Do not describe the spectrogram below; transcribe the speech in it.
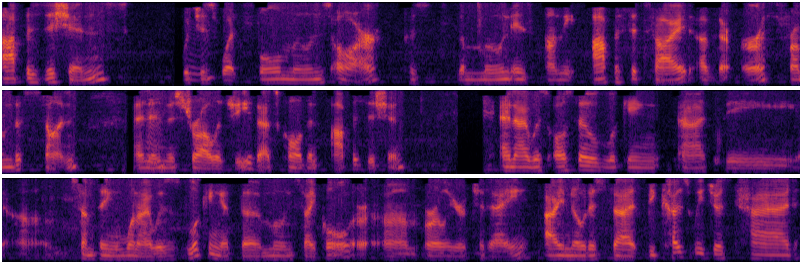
oppositions, which is what full moons are, because the moon is on the opposite side of the earth from the sun. And in astrology, that's called an opposition. And I was also looking at the um, something when I was looking at the moon cycle or, um, earlier today. I noticed that because we just had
